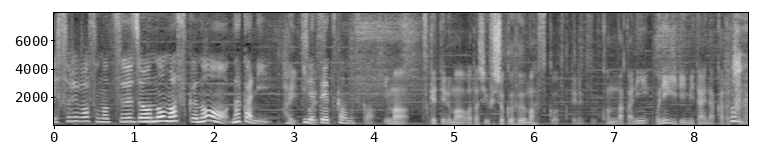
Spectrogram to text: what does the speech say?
えそれはその通常のマスクの中に入れて使うんですか、はい、今つけてる、まあ、私不織布マスクをつけてるんですこの中におにぎりみたいな形の,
